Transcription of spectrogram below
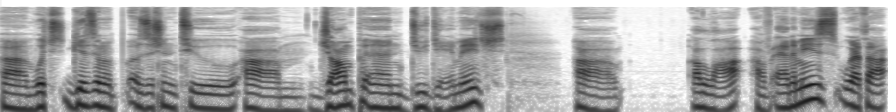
um, which gives him a position to um, jump and do damage. Uh, a lot of enemies without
